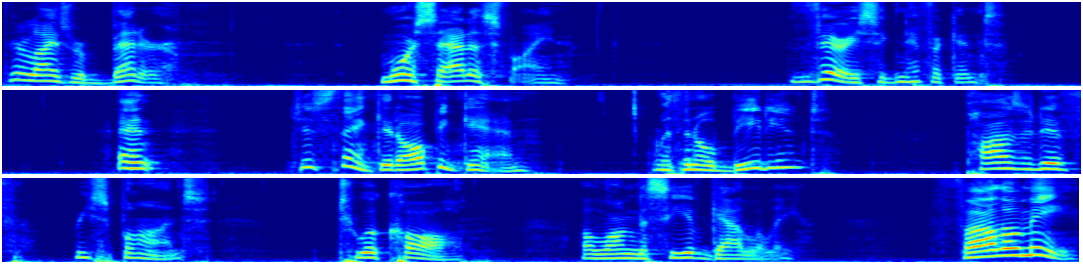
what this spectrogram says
their lives were better, more satisfying, very significant. And just think, it all began with an obedient, positive response to a call along the Sea of Galilee Follow me.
